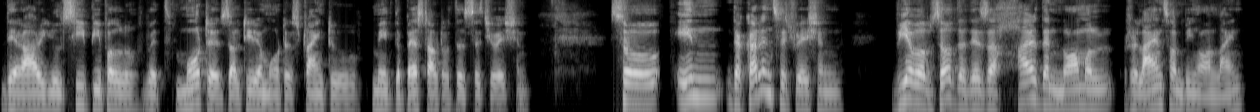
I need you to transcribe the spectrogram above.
there are you'll see people with motives ulterior motives trying to make the best out of the situation. So in the current situation we have observed that there's a higher than normal reliance on being online.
